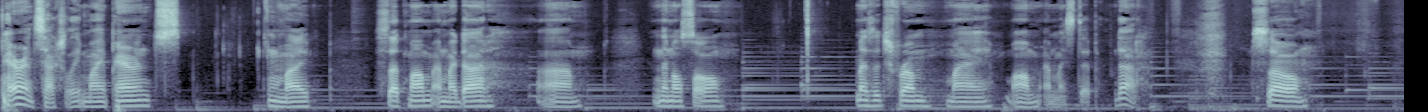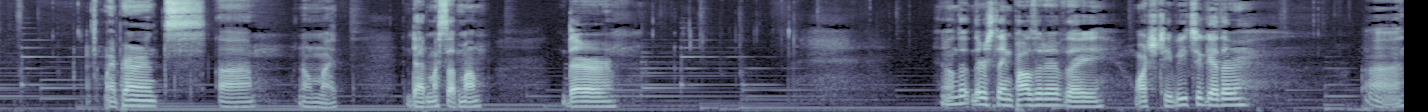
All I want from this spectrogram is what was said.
parents. Actually, my parents my stepmom and my dad, um, and then also message from my mom and my stepdad. So my parents, uh, my dad, my stepmom, they're you know they're staying positive. They watch TV together. Uh,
